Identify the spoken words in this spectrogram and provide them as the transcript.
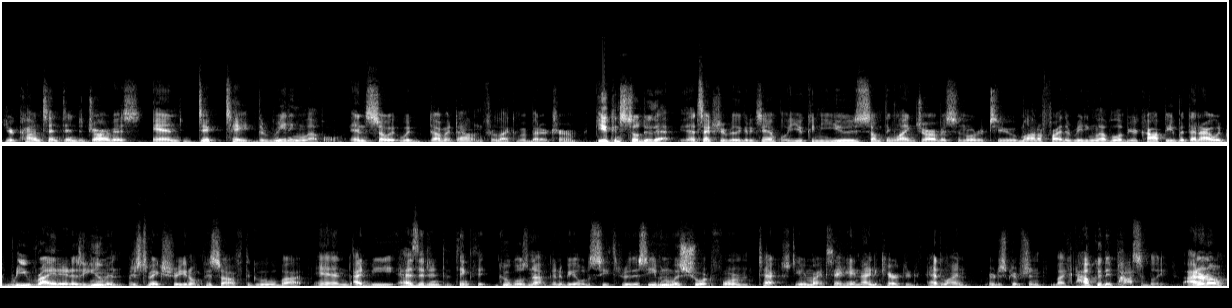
your content into Jarvis and dictate the reading level. And so it would dumb it down, for lack of a better term. You can still do that. That's actually a really good example. You can use something like Jarvis in order to modify the reading level of your copy, but then I would rewrite it as a human just to make sure you don't piss off the Google bot. And I'd be hesitant to think that Google's not going to be able to see through this, even with short form text. You might say, hey, 90 character headline or description. Like, how could they possibly? I don't know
